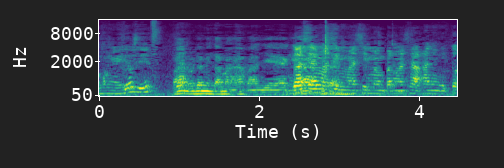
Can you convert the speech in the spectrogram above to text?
omong ngeyel sih. Pan, udah minta maaf aja. Enggak, saya kita- masih masih mempermasalahkan yang itu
